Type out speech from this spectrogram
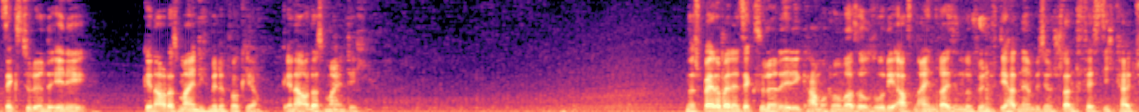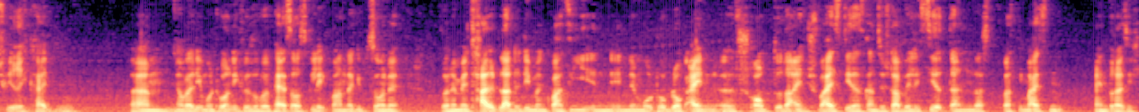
Sechszylinder ED, genau das meinte ich mit dem Verkehr. Genau das meinte ich. Und später bei den Sechszylinder EDK-Motoren war es auch so, die ersten 3105, die hatten ja ein bisschen Standfestigkeitsschwierigkeiten, ähm, weil die Motoren nicht für so viel PS ausgelegt waren. Da gibt es so eine so eine Metallplatte, die man quasi in, in den Motorblock einschraubt oder einschweißt, die das Ganze stabilisiert, dann das, was die meisten 31,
